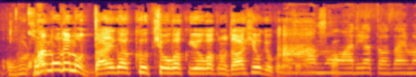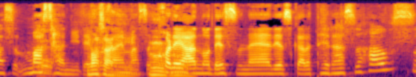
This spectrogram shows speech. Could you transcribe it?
おこれもでも大学、教学、洋楽の代表曲なんじゃああ、ないですか？もうありがとうございます。まさにでございます。まうんうんこれあのですね、ですからテラスハウス。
